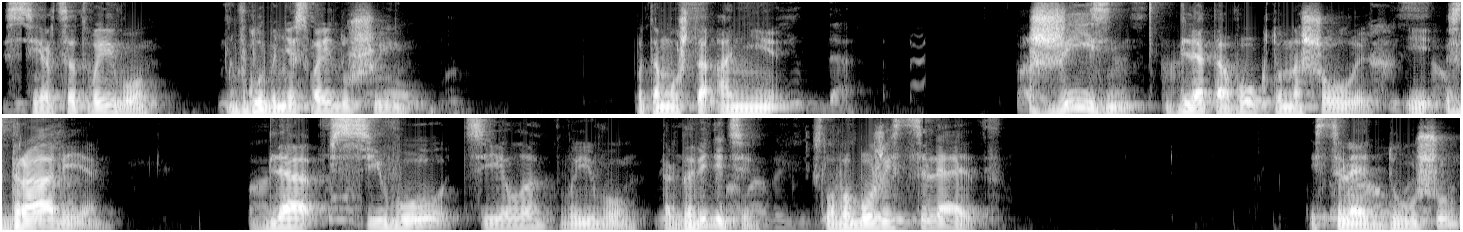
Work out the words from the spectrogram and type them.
сердца твоего, в глубине своей души, потому что они жизнь для того, кто нашел их, и здравие для всего тела твоего. Тогда видите, Слово Божие исцеляет. Исцеляет душу,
